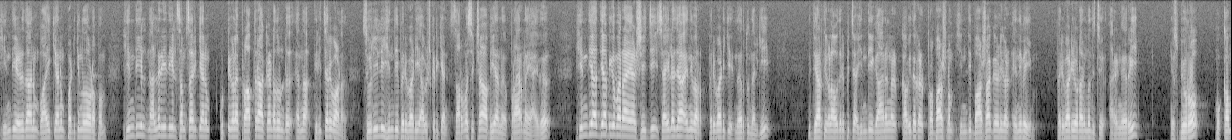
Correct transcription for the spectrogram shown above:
ഹിന്ദി എഴുതാനും വായിക്കാനും പഠിക്കുന്നതോടൊപ്പം ഹിന്ദിയിൽ നല്ല രീതിയിൽ സംസാരിക്കാനും കുട്ടികളെ പ്രാപ്തരാക്കേണ്ടതുണ്ട് എന്ന തിരിച്ചറിവാണ് സുരീലി ഹിന്ദി പരിപാടി ആവിഷ്കരിക്കാൻ സർവശിക്ഷാ അഭിയാന് പ്രേരണയായത്. ഹിന്ദി അധ്യാപികമാരായ ഷിജി ശൈലജ എന്നിവർ പരിപാടിക്ക് നേതൃത്വം നൽകി. വിദ്യാർത്ഥികൾ അവതരിപ്പിച്ച ഹിന്ദി ഗാനങ്ങൾ കവിതകൾ പ്രഭാഷണം ഹിന്ദി ഭാഷാ കേളികൾ എന്നിവയും പരിപാടിയോടനുബന്ധിച്ച് അരങ്ങേറി. News bureau Mukkam.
